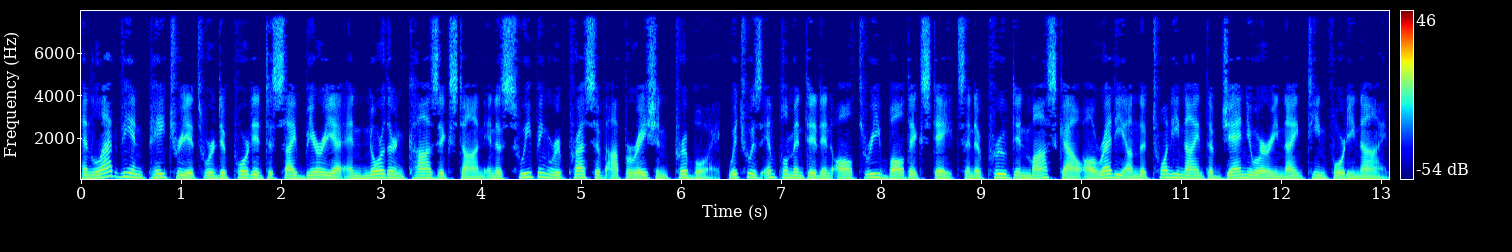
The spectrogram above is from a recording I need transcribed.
and Latvian patriots were deported to Siberia and northern Kazakhstan in a sweeping repressive Operation Priboy, which was implemented in all three Baltic states and approved in Moscow already on 29 January 1949.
